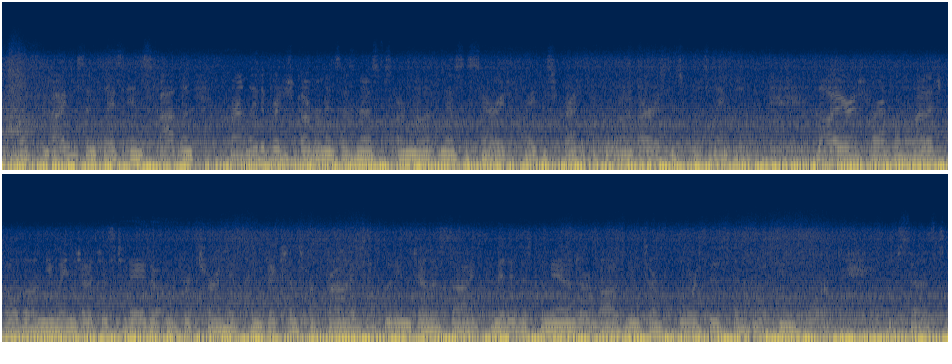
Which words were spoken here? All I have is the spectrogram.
That's the guidance in place in Scotland. Currently, the British government says masks are not necessary to fight the spread of the coronavirus in schools in England. Lawyers for Mladic called on UN judges today to overturn his convictions for crimes, including genocide committed as commander of Bosnian Serb forces in the Bosnian War. He was sentenced to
